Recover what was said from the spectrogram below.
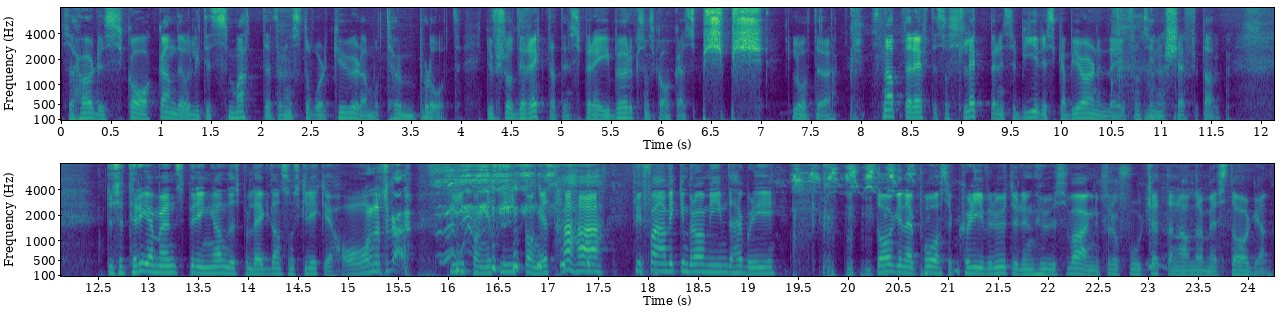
så hör du skakande och lite smatter från en stålkula mot tömplåt. Du förstår direkt att det är en sprayburk som skakas. Psh, psh, låter det. Snabbt därefter så släpper den sibiriska björnen dig från sina käftar. Du ser tre män springandes på läggdan som skriker Håneska! Slipångest, slipångest, haha! Fy fan vilken bra meme det här blir! Dagen är på så kliver du ut ur din husvagn för att fortsätta den andra mässdagen.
